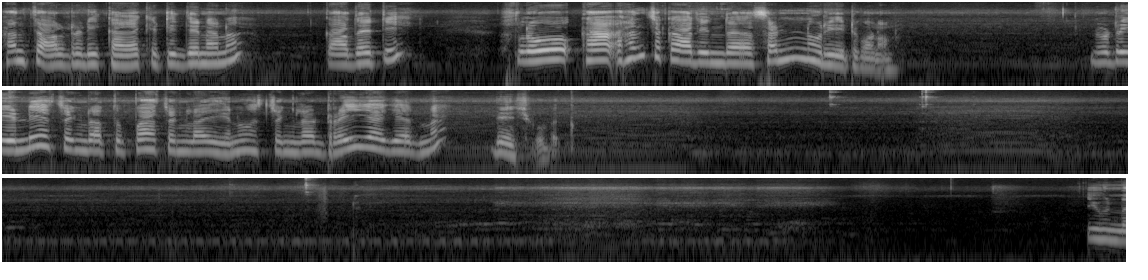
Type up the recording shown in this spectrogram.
ಹಂಚ ಆಲ್ರೆಡಿ ಕಾಯಕ್ಕಿಟ್ಟಿದ್ದೆ ನಾನು. ಕಾದೈತಿ. ಸ್ಲೋ ಕಾ, ಹಂಚ ಕಾದಿಂದ ಸಣ್ಣ ಉರಿ ಇಟ್ಕೊಳೋಣ ನೋಡಿರಿ, ಎಣ್ಣೆ ಹಚ್ಚಂಗಿಲ್ಲ, ತುಪ್ಪ ಹಚ್ಚಂಗಿಲ್ಲ, ಏನೂ ಹಚ್ಚಂಗಿಲ್ಲ ಡ್ರೈ ಆಗಿ ಅದನ್ನ ಬೇಯಿಸ್ಕೋಬೇಕು. ಇವನ್ನ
